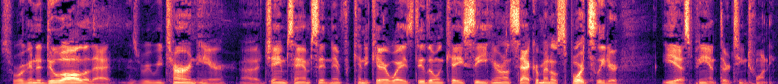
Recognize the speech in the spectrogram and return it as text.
So we're going to do all of that as we return here. Uh, James Ham sitting in for Kenny Caraway's D'Lo and KC here on Sacramento Sports Leader, ESPN 1320.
